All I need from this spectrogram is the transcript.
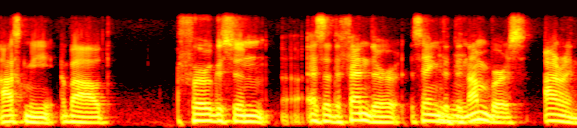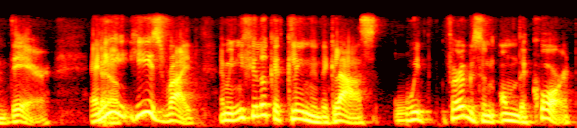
asked me about Ferguson uh, as a defender, saying mm-hmm. that the mm-hmm. numbers aren't there. And yeah. he, he is right. I mean, if you look at cleaning the glass with Ferguson on the court,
